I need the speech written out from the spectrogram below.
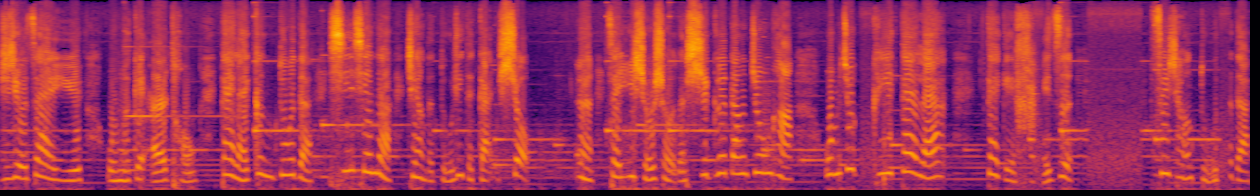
实就在于我们给儿童带来更多的新鲜的这样的独立的感受，嗯，在一首首的诗歌当中哈，我们就可以带来带给孩子非常独特的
